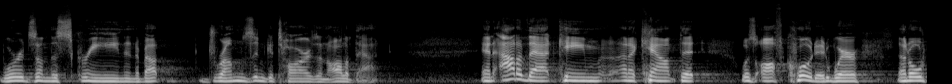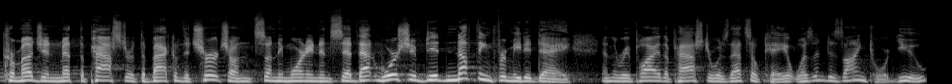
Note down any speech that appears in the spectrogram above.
words on the screen and about drums and guitars and all of that. And out of that came an account that was oft quoted where an old curmudgeon met the pastor at the back of the church on Sunday morning and said, That worship did nothing for me today. And the reply of the pastor was, That's okay, it wasn't designed toward you.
